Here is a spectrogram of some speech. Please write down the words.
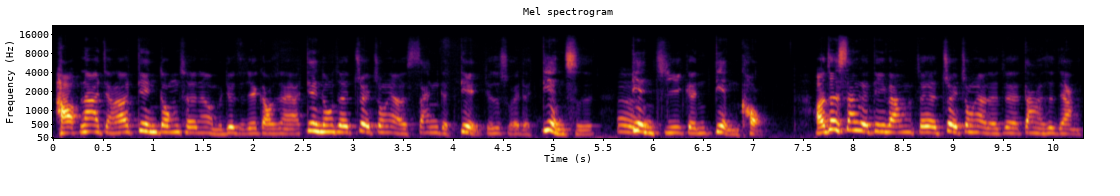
好，那讲到电动车呢，我们就直接告诉大家，电动车最重要的三个电就是所谓的电池、电机跟电控。好，这三个地方，这个最重要的，这当然是这样，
